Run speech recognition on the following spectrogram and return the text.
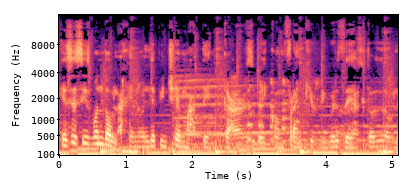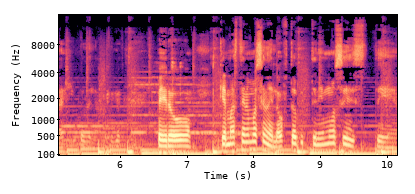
Que ese sí es buen doblaje, ¿no? El de pinche Mate en Cars, güey. Con Frankie Rivers de actor de doblaje, hijo de la verga. Pero, ¿qué más tenemos en el off topic? Tenemos este.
